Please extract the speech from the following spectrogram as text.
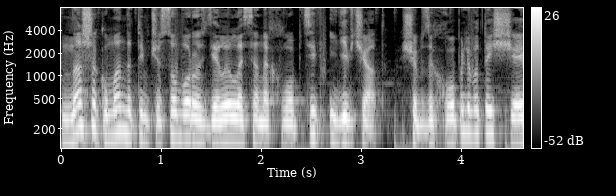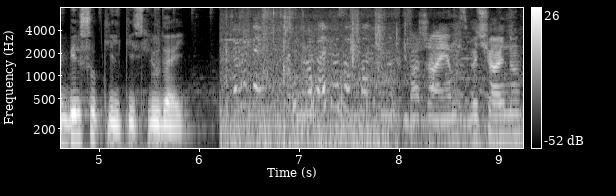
Наша команда тимчасово розділилася на хлопців і дівчат, щоб захоплювати ще більшу кількість людей. Бажаємо. Звичайно,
